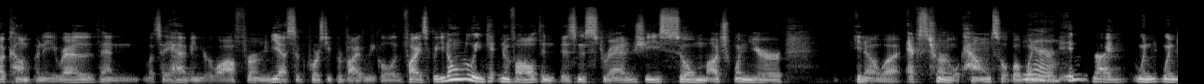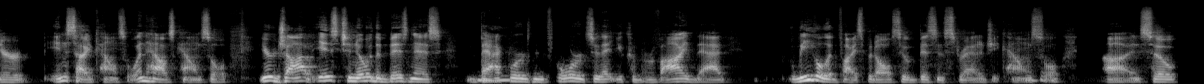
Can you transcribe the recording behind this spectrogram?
a company rather than let's say having your law firm and yes of course you provide legal advice but you don't really get involved in business strategy so much when you're you know uh, external counsel but when yeah. you're inside when when you're inside counsel in-house counsel your job is to know the business mm-hmm. backwards mm-hmm. and forwards so that you can provide that legal advice but also business strategy counsel mm-hmm. Uh, and so,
